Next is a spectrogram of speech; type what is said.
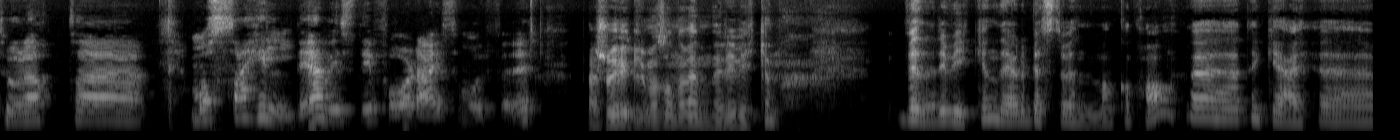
tror at uh, Moss er heldige hvis de får deg som ordfører. Det er så hyggelig med sånne venner i Viken. Venner i Viken, det er det beste vennene man kan ha, eh, tenker jeg. Eh,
